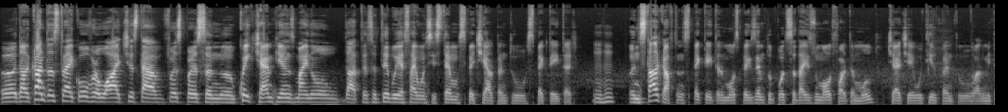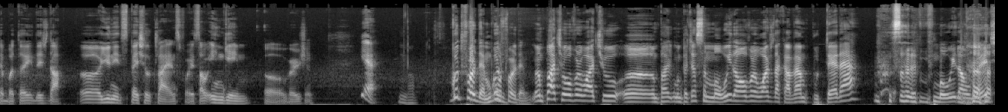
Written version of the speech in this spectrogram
Uh, dar Counter-Strike, Overwatch, ăsta, First Person, uh, Quake Champions, mai nou, da, trebuie să trebuie să ai un sistem special pentru spectator. Mhm. În StarCraft, în Spectator Mode, spre exemplu, poți să dai zoom out foarte mult, ceea ce e util pentru anumite bătăi, deci da, uh, you need special clients for it, sau in-game uh, version. Yeah, da. Good for them, good Bun. for them. Îmi place Overwatch-ul, uh, îmi, pla- îmi plăcea să mă uit la Overwatch dacă aveam puterea să mă uit la un match.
